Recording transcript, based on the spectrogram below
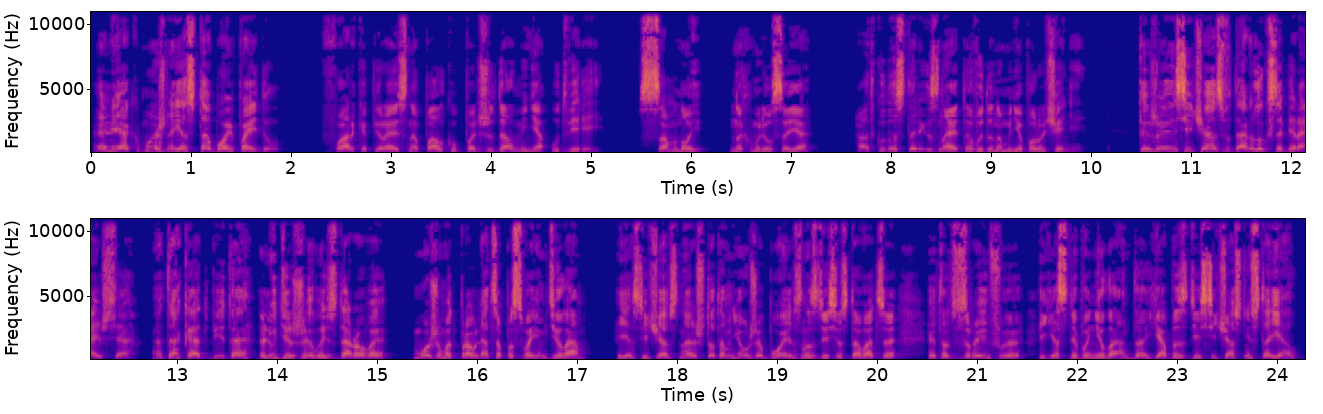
Олег, можно я с тобой пойду? Фарк, опираясь на палку, поджидал меня у дверей. Со мной? нахмурился я. Откуда старик знает о выданном мне поручении? Ты же сейчас в Дарлук собираешься. Атака отбита, люди живы и здоровы. Можем отправляться по своим делам. Если честно, что-то мне уже боязно здесь оставаться. Этот взрыв, э, если бы не Ланда, я бы здесь сейчас не стоял.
